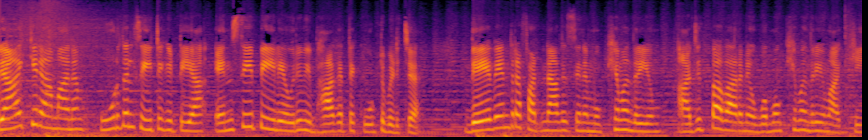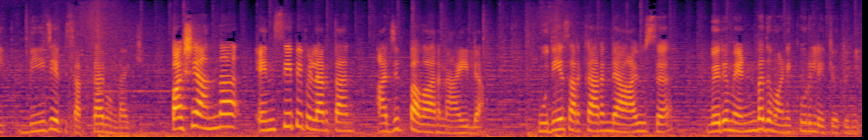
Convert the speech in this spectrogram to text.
രായ്ക്ക് രാമാനം കൂടുതൽ സീറ്റ് കിട്ടിയ എൻ സി പിയിലെ ഒരു വിഭാഗത്തെ കൂട്ടുപിടിച്ച് ദേവേന്ദ്ര ഫട്നാവിസിനെ മുഖ്യമന്ത്രിയും അജിത് പവാറിനെ ഉപമുഖ്യമന്ത്രിയുമാക്കി ബി ജെ പി സർക്കാർ ഉണ്ടാക്കി പക്ഷെ അന്ന് എൻ സി പി പിളർത്താൻ അജിത് പവാറിനായില്ല. പുതിയ സർക്കാരിന്റെ ആയുസ് വെറും എൺപത് മണിക്കൂറിലേക്ക് ഒതുങ്ങി.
